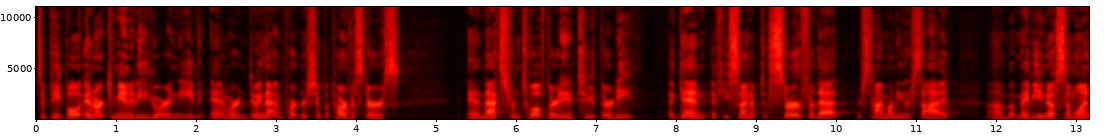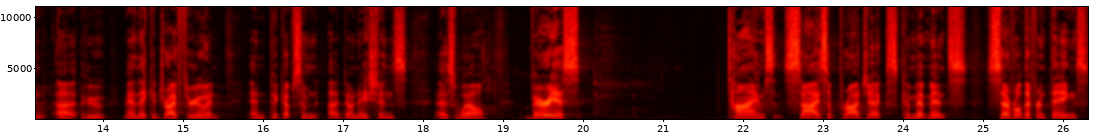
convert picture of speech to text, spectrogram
to people in our community who are in need, and we're doing that in partnership with Harvesters, and that's from 12:30 to 2:30. Again, if you sign up to serve for that, there's time on either side. Um, but maybe you know someone uh, who, man, they could drive through and, and pick up some uh, donations as well. Various times and size of projects, commitments, several different things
